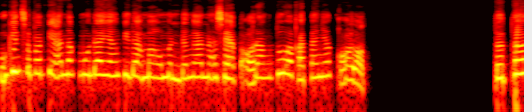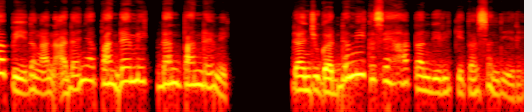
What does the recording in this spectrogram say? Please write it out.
Mungkin seperti anak muda yang tidak mau mendengar nasihat orang tua katanya kolot. Tetapi dengan adanya pandemik dan pandemik, dan juga demi kesehatan diri kita sendiri,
